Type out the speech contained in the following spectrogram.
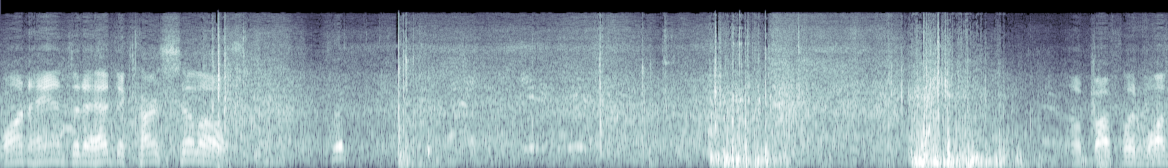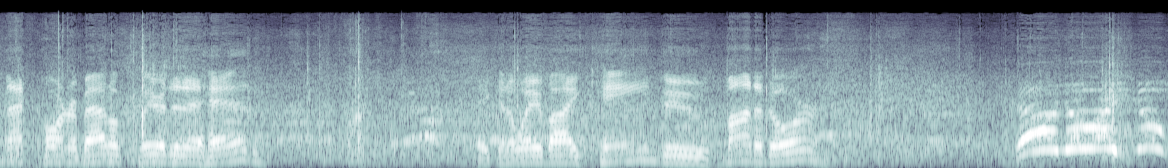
One hands it ahead to Carcillo. Oh, Byfuglien won that corner battle, cleared it ahead. Taken away by Kane to Montador. No, no, no.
